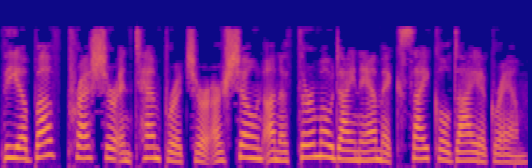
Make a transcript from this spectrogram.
The above pressure and temperature are shown on a thermodynamic cycle diagram.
